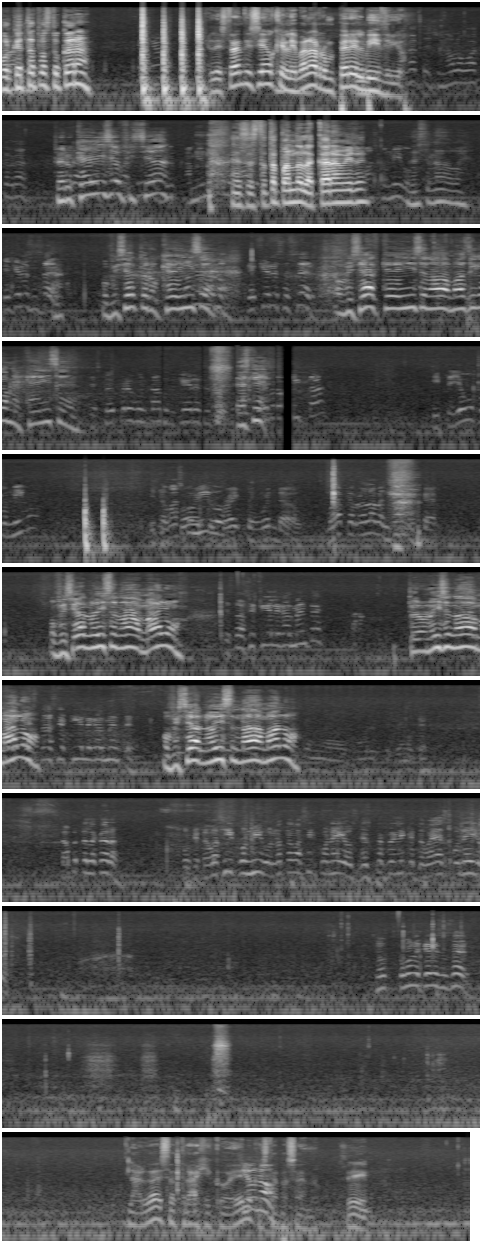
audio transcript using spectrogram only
¿Por qué tapas tu cara? Le están diciendo que le van a romper el vidrio. ¿Pero qué dice oficial? Se está tapando la cara, miren. De este lado, güey. ¿Qué quieres hacer? Oficial, ¿pero qué hice? ¿Qué quieres hacer? Oficial, ¿qué hice? Nada más dígame, ¿qué hice? Te estoy preguntando qué quieres hacer. Es que... Y te llevo conmigo y te vas conmigo. Voy a quebrar la ventana. Oficial, no hice nada malo. ¿Estás aquí ilegalmente? Pero no hice nada malo. ¿Estás aquí ilegalmente? Oficial, no hice nada malo. Tápate la cara. Porque te vas a ir conmigo, no te vas a ir con ellos. Es preferible que te vayas con ellos. ¿Cómo le quieres hacer? La verdad está trágico, ¿eh? lo que está pasando. Sí.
